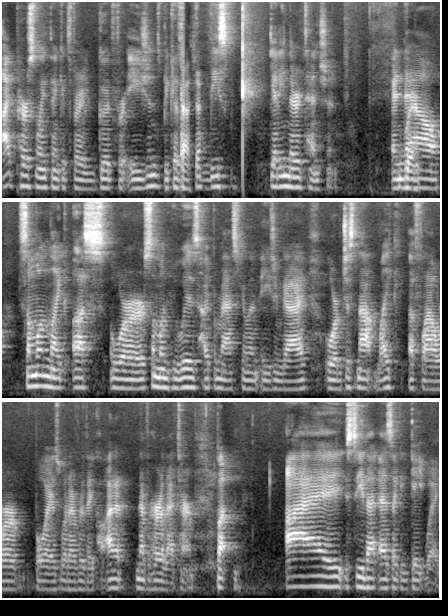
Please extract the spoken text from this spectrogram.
I personally think it's very good for Asians because Gotcha. it's at least getting their attention. And now someone like us or someone who is hyper masculine Asian guy or just not like a flower boy is whatever they call I never heard of that term. But I see that as like a gateway.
